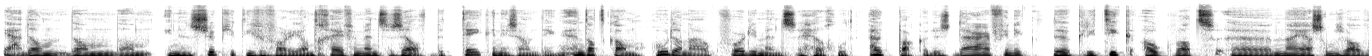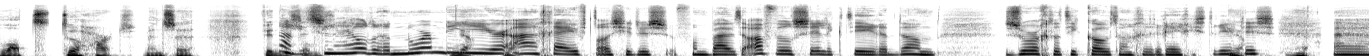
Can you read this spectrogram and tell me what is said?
Ja, dan, dan, dan in een subjectieve variant geven mensen zelf betekenis aan dingen. En dat kan hoe dan ook voor die mensen heel goed uitpakken. Dus daar vind ik de kritiek ook wat, uh, nou ja, soms wel wat te hard. Mensen vinden Nou, dat soms... is een heldere norm die Ja, je hier ja. aangeeft. Als je dus van buitenaf wil selecteren, dan zorg dat die code dan geregistreerd Ja, is. Eh,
